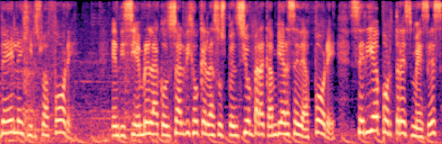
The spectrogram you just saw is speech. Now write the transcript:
de elegir su afore. En diciembre, la CONSAR dijo que la suspensión para cambiarse de Afore sería por tres meses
